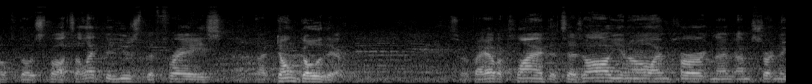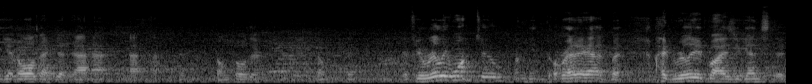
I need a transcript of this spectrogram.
of those thoughts. I like to use the phrase, uh, don't go there. So if I have a client that says, oh, you know, I'm hurt and I'm, I'm starting to get old, I uh, uh, uh don't go there. Don't, if you really want to, I mean, go right ahead, but I'd really advise against it.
